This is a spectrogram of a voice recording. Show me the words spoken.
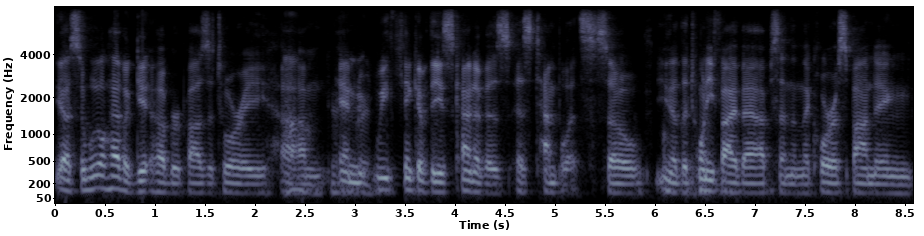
Yeah, so we'll have a GitHub repository, Ah, um, okay, and great. we think of these kind of as as templates. So you know the 25 apps and then the corresponding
